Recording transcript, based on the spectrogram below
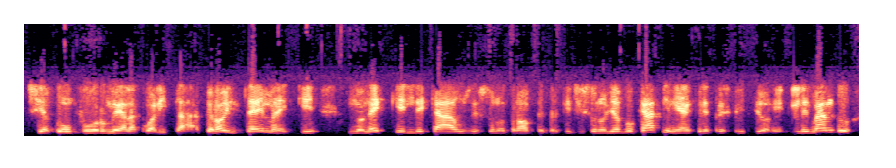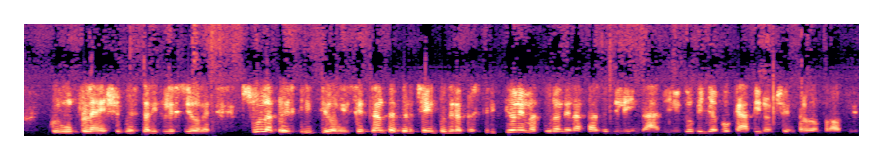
sia conforme alla qualità. Però il tema è che non è che le cause sono troppe perché ci sono gli avvocati e neanche le prescrizioni. Le mando un flash questa riflessione. Sulla prescrizione, il 70% della prescrizione matura nella fase delle indagini, dove gli avvocati non c'entrano proprio.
